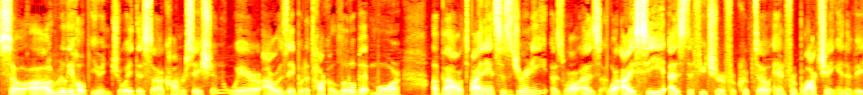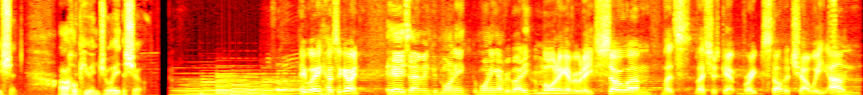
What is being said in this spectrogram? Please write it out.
So uh, I really hope you enjoyed this uh, conversation where I was able to talk a little bit more about Binance's journey as well as what I see as the future for crypto and for blockchain innovation. I hope you enjoyed the show. Hey, Wei, how's it going? Hey, Simon. Good morning. Good morning, everybody. Good morning, everybody. So um, let's let's just get right started, shall we? Sure. Um,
